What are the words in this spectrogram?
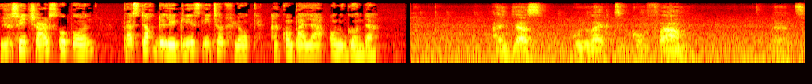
Je suis Charles Obon, pasteur de l'église Little Flock à Kampala, en Ouganda. I just would like to confirm that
